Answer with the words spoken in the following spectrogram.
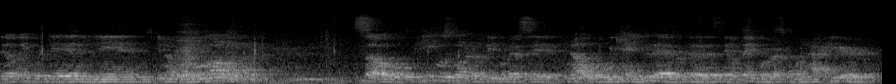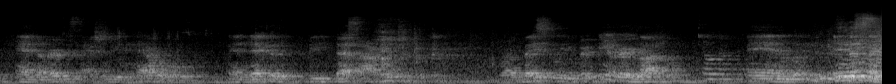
They'll think we're dead and then, you know, we'll move on. So he was one of the people that said, no, well, we can't do that because they'll think we're, we're not here and the earth is actually inhabitable. And that could be, that's our future. Right? Basically, being very logical. And in the scene,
